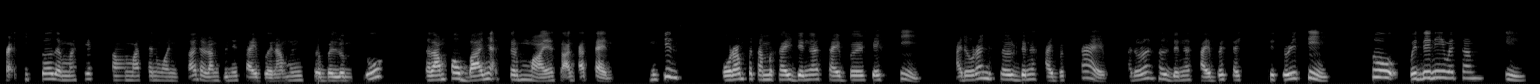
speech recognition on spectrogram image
praktikal dan masih keselamatan wanita dalam dunia cyber. Namun sebelum tu, terlampau banyak terma yang seangkatan. Mungkin orang pertama kali dengar cyber safety. Ada orang selalu dengar cyber crime. Ada orang selalu dengar cyber security. So benda ni macam, eh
